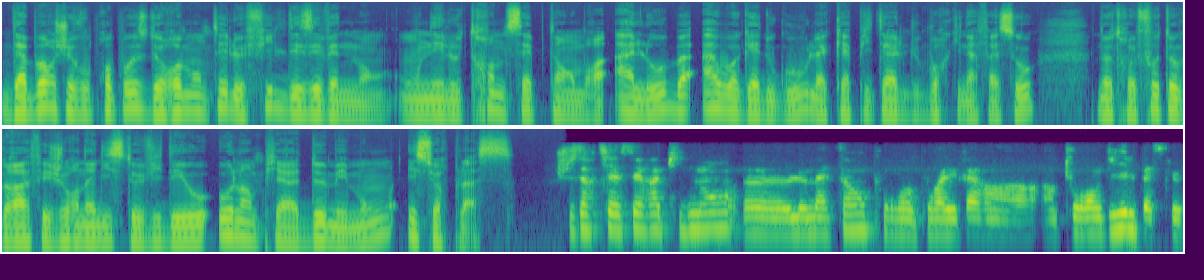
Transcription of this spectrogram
D'abord, je vous propose de remonter le fil des événements. On est le 30 septembre à l'aube à Ouagadougou, la capitale du Burkina Faso. Notre photographe et journaliste vidéo Olympia de Mémon est sur place. Je suis sortie assez rapidement euh, le matin pour, pour aller faire un, tour en ville parce qu'il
